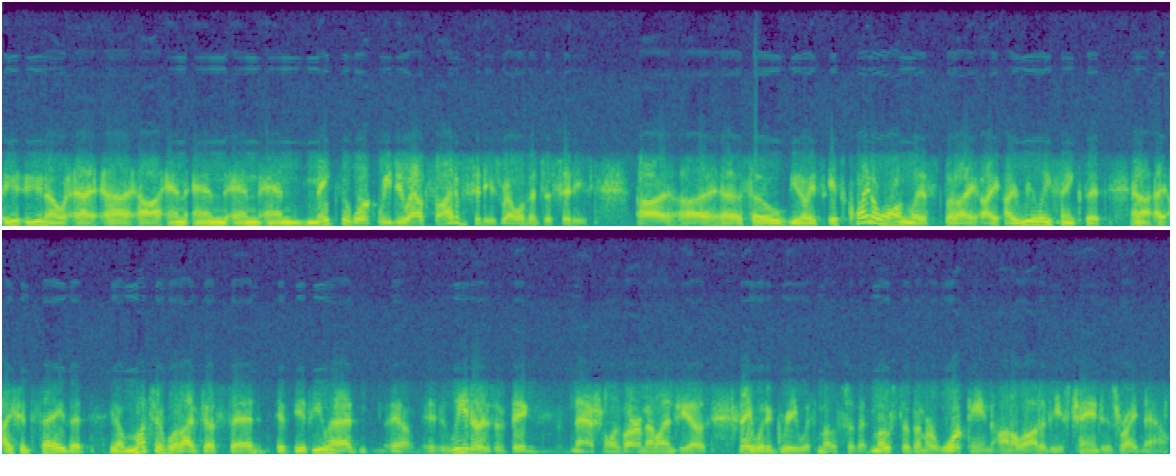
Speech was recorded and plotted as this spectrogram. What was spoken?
you, you, know, uh, uh, uh, and, and, and, and make the work we do outside of cities relevant to cities. Uh, uh, so, you know, it's, it's quite a long list, but I, I, I really think that, and I, I should say that, you know, much of what I've just said, if, if you had you know, leaders of big national environmental NGOs, they would agree with most of it. Most of them are working on a lot of these changes right now.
